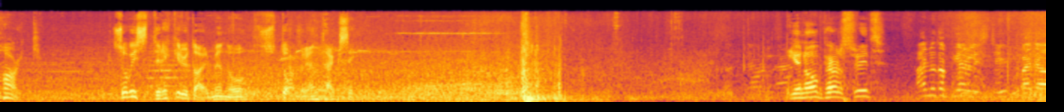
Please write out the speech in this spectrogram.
Park. Så vi strekker ut armen og stopper en taxi. You know Pearl Street? I know the Pearl Street, by the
